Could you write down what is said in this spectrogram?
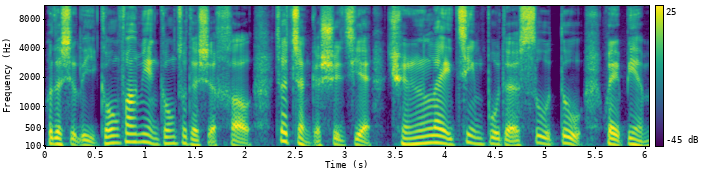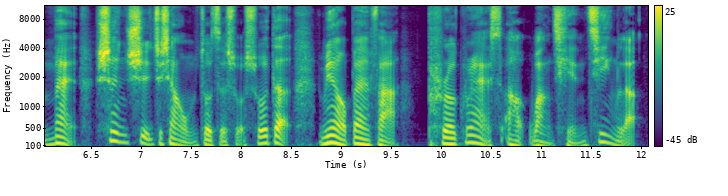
或者是理工方面工作的时候，这整个世界全人类进步的速度会变慢，甚至就像我们作者所说的，没有办法 progress 啊往前进了。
